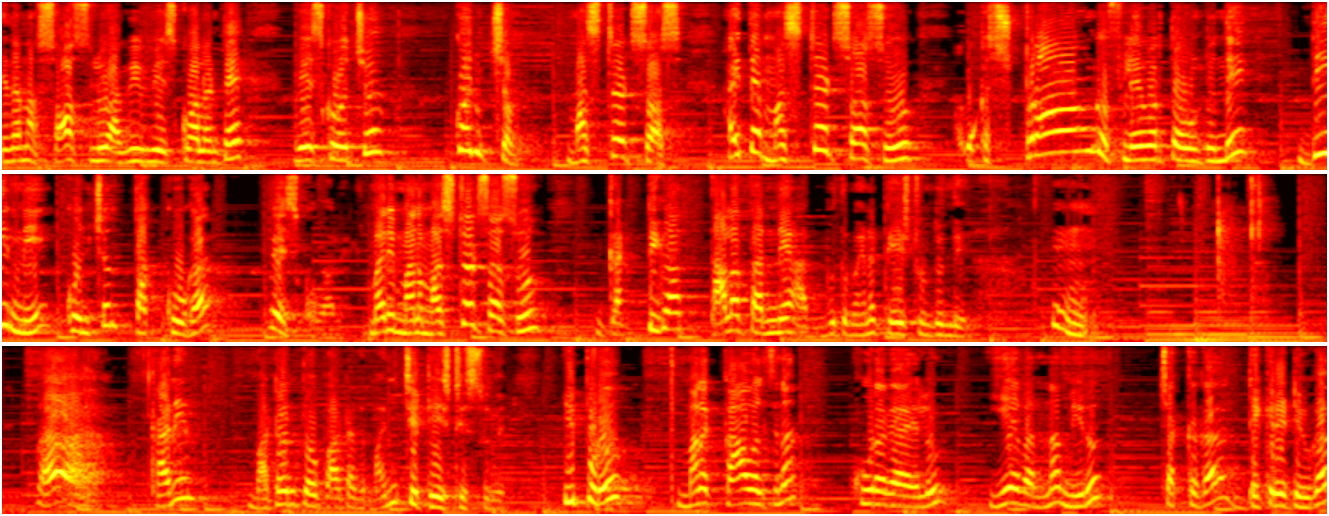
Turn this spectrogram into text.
ఏదైనా సాస్లు అవి ఇవి వేసుకోవాలంటే వేసుకోవచ్చు. కొంచెం మస్టర్డ్ సాస్ అయితే మస్టర్డ్ సాసు ఒక స్ట్రాంగ్ ఫ్లేవర్తో ఉంటుంది. దీన్ని కొంచెం తక్కువగా వేసుకోవాలి. మరి మన మస్టర్డ్ సాసు గట్టిగా తల తన్నే అద్భుతమైన టేస్ట్ ఉంటుంది. కానీ మటన్తో పాటు అది మంచి టేస్ట్ ఇస్తుంది. ఇప్పుడు మనకు కావలసిన కూరగాయలు ఏవన్నా మీరు చక్కగా డెకరేటివ్గా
